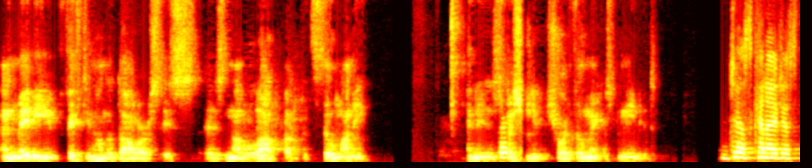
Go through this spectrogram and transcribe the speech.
and maybe $1500 is is not a lot but it's still money and especially but, short filmmakers need it. Just can I just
